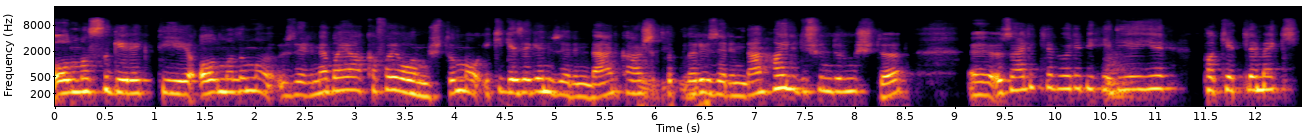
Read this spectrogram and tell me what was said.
olması gerektiği, olmalı mı üzerine bayağı kafa yormuştum. O iki gezegen üzerinden, karşıtlıkları üzerinden hayli düşündürmüştü. Ee, özellikle böyle bir hediyeyi paketlemek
